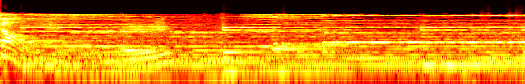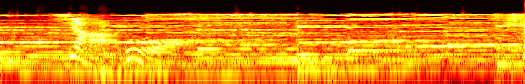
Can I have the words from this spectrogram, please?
上举。下落，上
